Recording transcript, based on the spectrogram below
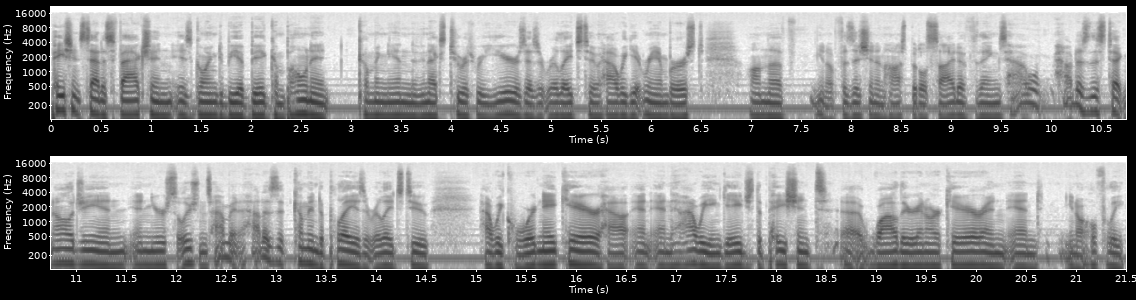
patient satisfaction is going to be a big component coming in the next two or three years as it relates to how we get reimbursed on the you know physician and hospital side of things. How how does this technology and, and your solutions how how does it come into play as it relates to how we coordinate care, how and, and how we engage the patient uh, while they're in our care, and and you know hopefully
